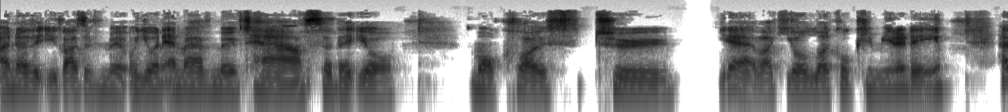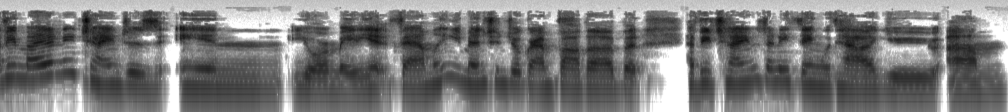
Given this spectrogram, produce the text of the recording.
I know that you guys have moved, you and Emma have moved house so that you're more close to yeah, like your local community. Have you made any changes in your immediate family? You mentioned your grandfather, but have you changed anything with how you um,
